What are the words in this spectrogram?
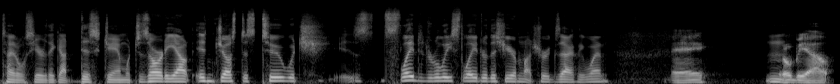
titles here. They got Disc Jam, which is already out. Injustice Two, which is slated to release later this year. I'm not sure exactly when. May Mm. it'll be out.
